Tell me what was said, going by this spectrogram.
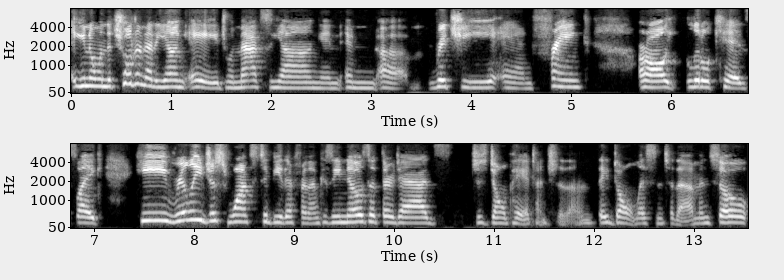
you know when the children at a young age when matt's young and and uh, richie and frank are all little kids like he really just wants to be there for them because he knows that their dads just don't pay attention to them. They don't listen to them. And so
